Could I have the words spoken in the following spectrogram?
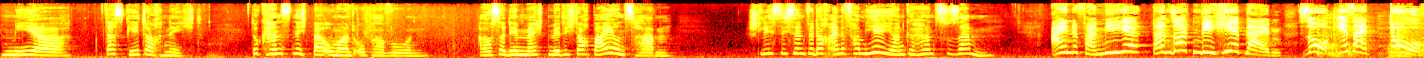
Mia, das geht doch nicht. Du kannst nicht bei Oma und Opa wohnen. Außerdem möchten wir dich doch bei uns haben. Schließlich sind wir doch eine Familie und gehören zusammen. Eine Familie? Dann sollten wir hier bleiben. So, ihr seid doof.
